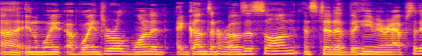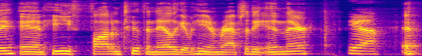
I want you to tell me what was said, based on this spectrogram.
uh, in Wayne, of Wayne's World wanted a Guns N' Roses song instead of Bohemian Rhapsody, and he fought him tooth and nail to get Bohemian Rhapsody in there. yeah. And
